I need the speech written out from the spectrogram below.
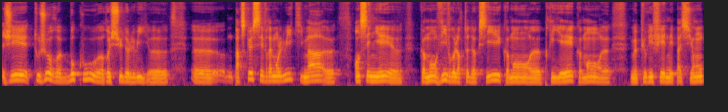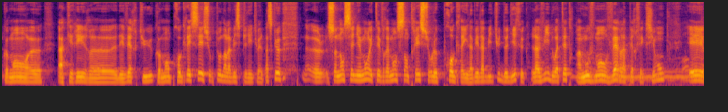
j'ai toujours beaucoup reçu de lui, parce que c'est vraiment lui qui m'a enseigné comment vivre l'orthodoxie, comment euh, prier, comment euh, me purifier de mes passions, comment euh, acquérir des vertus, comment progresser surtout dans la vie spirituelle. Parce que son enseignement était vraiment centré sur le progrès. Il avait l'habitude de dire que la vie doit être un mouvement vers la perfection et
